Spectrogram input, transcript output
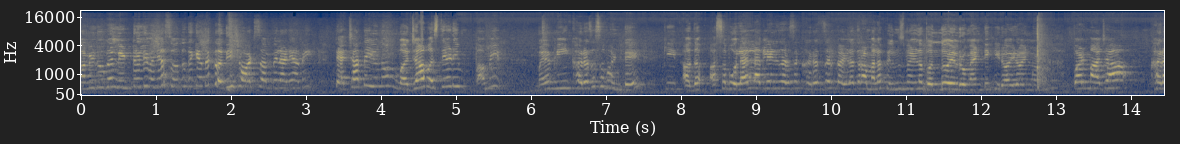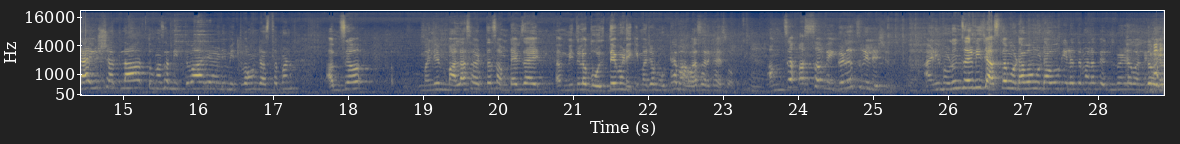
आम्ही दोघं लिटरली म्हणजे असं होत की आता कधी शॉर्ट संपेल आणि आम्ही त्याच्यातही यु नो मजा बसते आणि आम्ही म्हणजे मी खरंच असं म्हणते की अद असं बोलायला लागले आणि जर असं खरंच जर कळलं तर आम्हाला फिल्म्स मिळणं बंद होईल रोमॅन्टिक हिरो हिरोईन म्हणून. पण माझ्या खऱ्या आयुष्यातला तो माझा मित्र आहे आणि मित्रहून जास्त पण आमचं म्हणजे मला असं वाटतं समटाईम्स आहे मी तुला बोलते म्हणे की माझ्या मोठ्या भावासारखं आहे स्वप्न आमचं असं वेगळंच रिलेशन आणि म्हणून जर मी जास्त मोठा भाऊ मोठा भाऊ केलं तर मला फिल्म मिळणं बंद होईल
